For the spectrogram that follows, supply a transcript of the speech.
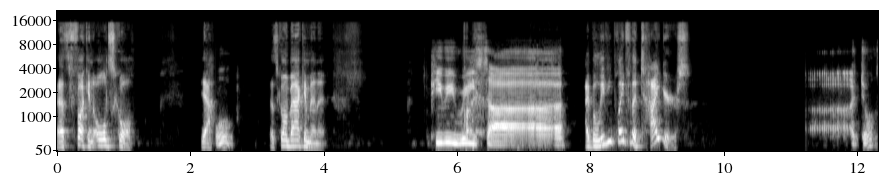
That's fucking old school. Ooh. That's going back a minute. Pee Wee Reese. Uh, I believe he played for the Tigers. I don't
